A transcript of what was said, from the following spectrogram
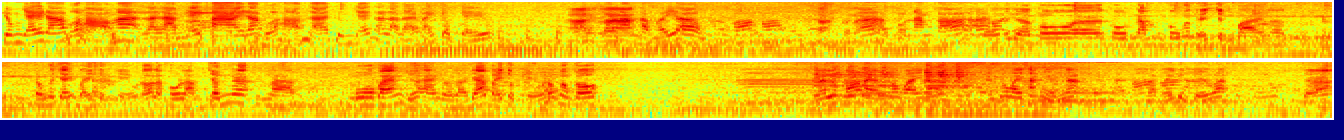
Chung giấy đó bữa hổm á là làm giấy tay đó bữa hổm là chung giấy đó là để 70 triệu rồi cô năm là đồng ý không có có đó cô đó năm cô năm có đó Rồi bây giờ cô ờ, cô năm cô có thể trình bày là trong cái giấy 70 triệu đó là cô làm chứng đó là mua bán giữa hai người là giá 70 triệu đúng không cô? à, Là lúc đó là em có quay đó em có quay xác nhận đó là có 70 triệu á. 70 triệu. Dạ.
